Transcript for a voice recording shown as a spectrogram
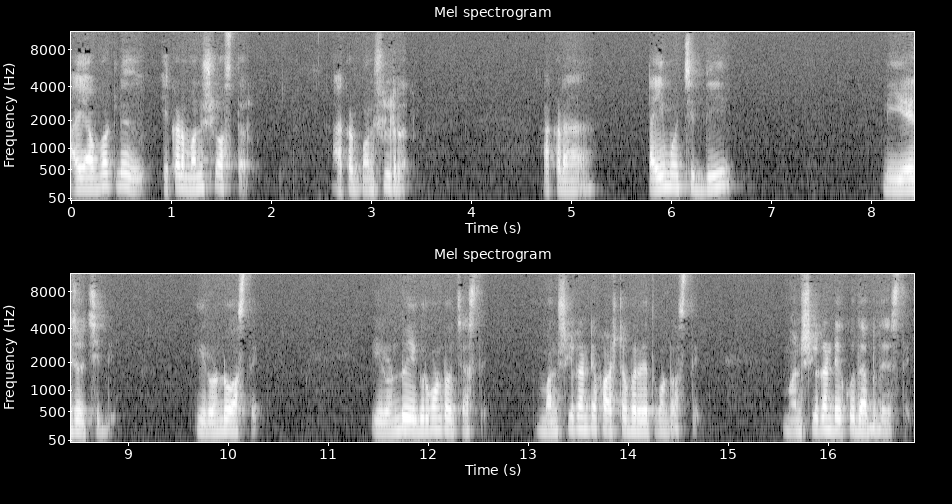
అవి అవ్వట్లేదు. ఇక్కడ మనుషులు వస్తారు. అక్కడ మనుషులు రారు. అక్కడ టైం వచ్చిద్ది నీ ఏజ్ వచ్చిద్ది. ఈ రెండు వస్తాయి. ఈ రెండు ఎగురుకుంటూ వచ్చేస్తాయి. మనుషుల కంటే ఫాస్ట్గా పరిగెత్తుకుంటూ వస్తాయి. మనుషుల కంటే ఎక్కువ దెబ్బ తీస్తాయి.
